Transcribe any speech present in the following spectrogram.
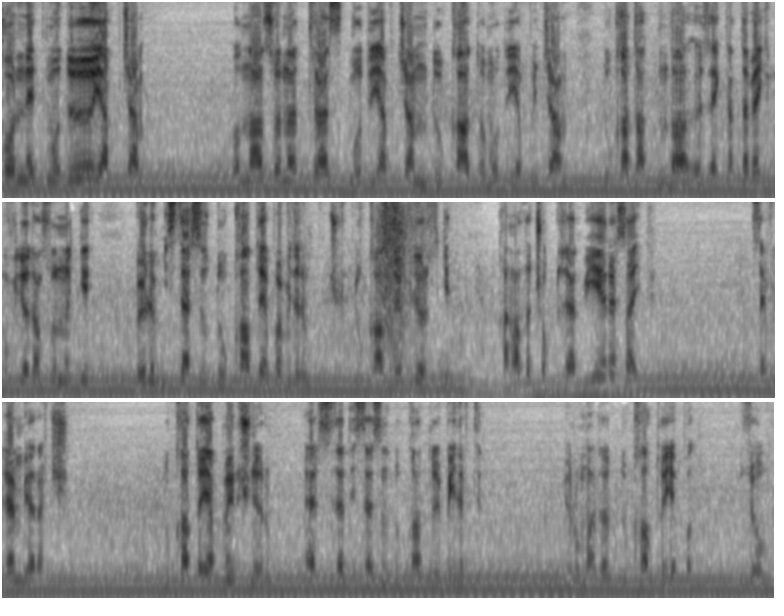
Cornet modu yapacağım. Ondan sonra Transit modu yapacağım. Ducato modu yapacağım. Ducato aklımda özellikle. Hatta belki bu videodan sonraki bölüm isterseniz Ducato yapabilirim. Çünkü Ducato'yu biliyoruz ki kanalda çok güzel bir yere sahip. Sevilen bir araç. Ducato yapmayı düşünüyorum. Eğer sizler de isterseniz Ducato'yu belirtin. Yorumlarda Ducato yapalım. Güzel olur.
